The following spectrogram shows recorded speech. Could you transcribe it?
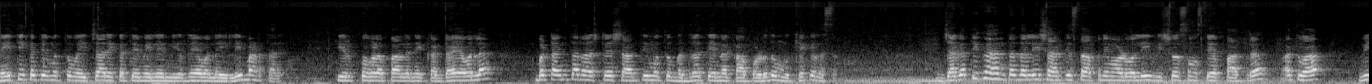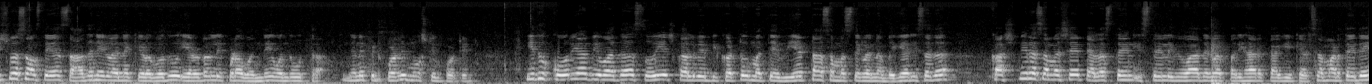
ನೈತಿಕತೆ ಮತ್ತು ವೈಚಾರಿಕತೆ ಮೇಲೆ ನಿರ್ಣಯವನ್ನು ಇಲ್ಲಿ ಮಾಡ್ತಾರೆ. ತೀರ್ಪುಗಳ ಪಾಲನೆ ಕಡ್ಡಾಯವಲ್ಲ, ಬಟ್ ಅಂತಾರಾಷ್ಟ್ರೀಯ ಶಾಂತಿ ಮತ್ತು ಭದ್ರತೆಯನ್ನು ಕಾಪಾಡುವುದು ಮುಖ್ಯ ಕೆಲಸ. ಜಾಗತಿಕ ಹಂತದಲ್ಲಿ ಶಾಂತಿ ಸ್ಥಾಪನೆ ಮಾಡುವಲ್ಲಿ ವಿಶ್ವಸಂಸ್ಥೆಯ ಪಾತ್ರ ಅಥವಾ ವಿಶ್ವಸಂಸ್ಥೆಯ ಸಾಧನೆಗಳನ್ನು ಕೇಳಬಹುದು ಎರಡರಲ್ಲಿ ಕೂಡ ಒಂದೇ ಒಂದು ಉತ್ತರ. ನೆನಪಿಟ್ಕೊಳ್ರಿ ಮೋಸ್ಟ್ ಇಂಪಾರ್ಟೆಂಟ್ ಇದು ಕೊರಿಯಾ ವಿವಾದ ಸೋಯೇಜ್ ಕಾಲುವೆ ಬಿಕ್ಕಟ್ಟು ಮತ್ತು ವಿಯೆಟ್ನಾ ಸಮಸ್ಯೆಗಳನ್ನು ಬಗೆಹರಿಸದ, ಕಾಶ್ಮೀರ ಸಮಸ್ಯೆ, ಪ್ಯಾಲೆಸ್ತೈನ್, ಇಸ್ರೇಲ್ ವಿವಾದಗಳ ಪರಿಹಾರಕ್ಕಾಗಿ ಕೆಲಸ ಮಾಡ್ತಾ ಇದೆ,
